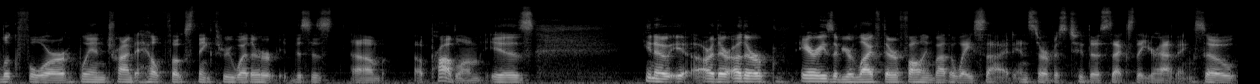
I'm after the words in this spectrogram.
look for when trying to help folks think through whether this is um, a problem is, you know, are there other areas of your life that are falling by the wayside in service to the sex that you're having? So,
